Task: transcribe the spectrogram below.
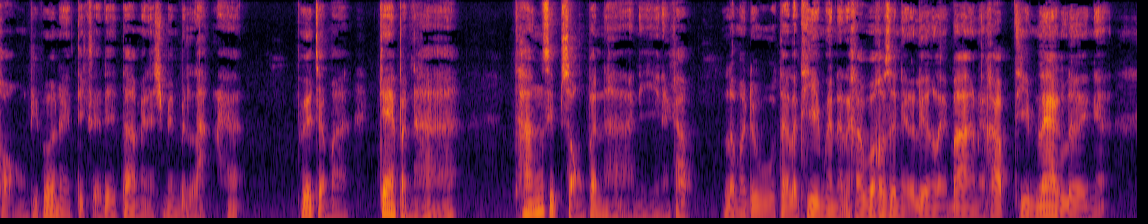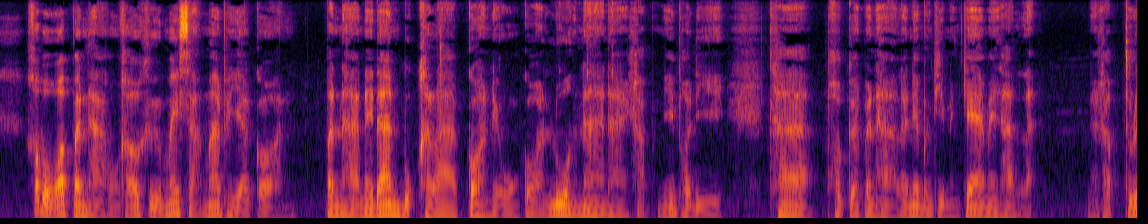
ของ People Analytics and Data Management เป็นหลักนะฮะเพื่อจะมาแก้ปัญหาทั้ง 12 ปัญหานี้นะครับ เรามาดูแต่ละทีมกันนะครับ ว่าเขาเสนอเรื่องอะไรบ้างนะครับ ทีมแรกเลยเนี่ยเขาบอกว่าปัญหาของเขาคือไม่สามารถพยากรณ์ ปัญหาในด้านบุคลากรในองค์กรล่วงหน้าได้ครับ นี้พอดี ถ้าพอเกิดปัญหาแล้วเนี่ยบางทีมันแก้ไม่ทันละนะครับ ธุร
